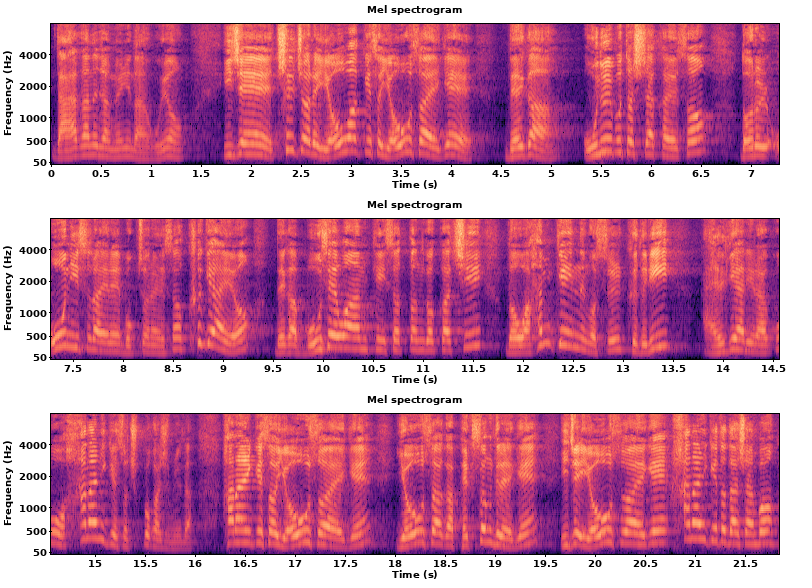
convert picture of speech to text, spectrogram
나아가는 장면이 나오고요. 이제 7절에 여호와께서 여호수아에게 내가 오늘부터 시작하여서 너를 온 이스라엘의 목전에서 크게 하여 내가 모세와 함께 있었던 것 같이 너와 함께 있는 것을 그들이 알게 하리라고 하나님께서 축복하십니다. 하나님께서 여호수아에게 여호수아가 백성들에게 이제 여호수아에게 하나님께서 다시 한번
